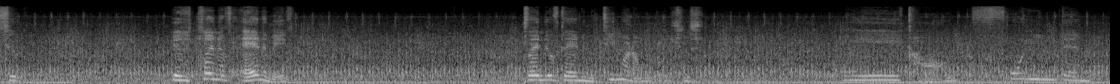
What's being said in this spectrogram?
see, there's plenty of enemies. Plenty of the enemy team around, but it's just we can't find them.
